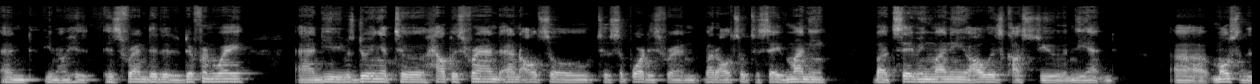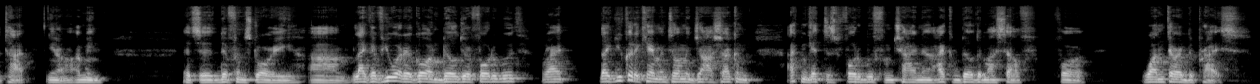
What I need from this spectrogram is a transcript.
and, you know, his, his friend did it a different way. And he was doing it to help his friend and also to support his friend, but also to save money. But saving money always costs you in the end, uh, most of the time. You know, I mean, it's a different story. Um, like if you were to go and build your photo booth, right? Like you could have came and told me, Josh, I can I can get this photo booth from China. I can build it myself for one third the price.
